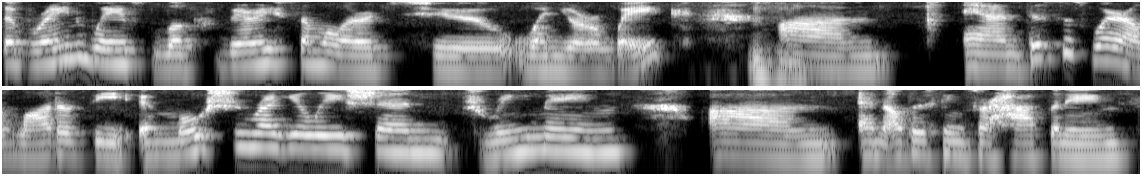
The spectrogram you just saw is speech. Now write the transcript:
The brain waves look very similar to when you're awake. Mm-hmm. Um, and this is where a lot of the emotion regulation, dreaming, um, and other things are happening.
